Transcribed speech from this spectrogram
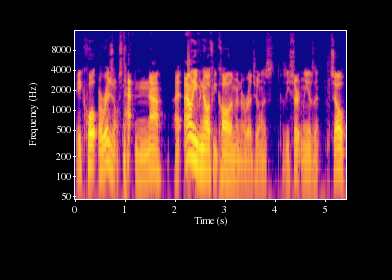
A quote originalist. nah, I don't even know if you call him an originalist because he certainly isn't. So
